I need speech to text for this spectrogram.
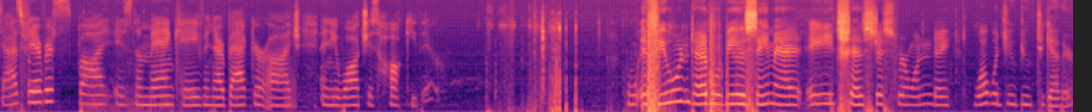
Dad's favorite spot is the man cave in our back garage, and he watches hockey there. If you and Dad would be the same age as just for one day, what would you do together?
